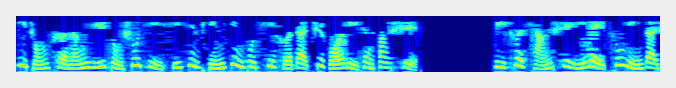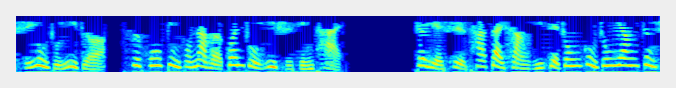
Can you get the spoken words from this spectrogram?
一种可能与总书记习近平并不契合的治国理政方式。李克强是一位聪明的实用主义者，似乎并不那么关注意识形态。这也是他在上一届中共中央政治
